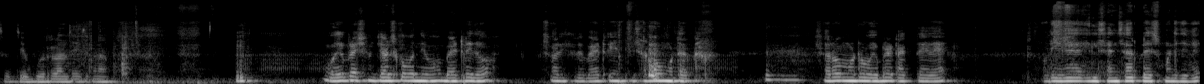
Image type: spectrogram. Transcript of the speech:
ಸದ್ಯ ಗುರ್ರ ಅಂತ ಐತೆ ಕಣ ವೈಬ್ರೇಷನ್ ಕೇಳಿಸ್ಕೊಬೋದು ನೀವು ಬ್ಯಾಟ್ರಿದು ಸಾರಿ ಸಾರಿ ಬ್ಯಾಟ್ರಿ ಅಂತ servo motor servo motor vibrate ಆಗ್ತಾ ಇದೆ. ಈಗ ಇಲ್ಲಿ ಸೆನ್ಸಾರ್ ಪ್ಲೇಸ್ ಮಾಡಿದ್ದೀವಿ.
